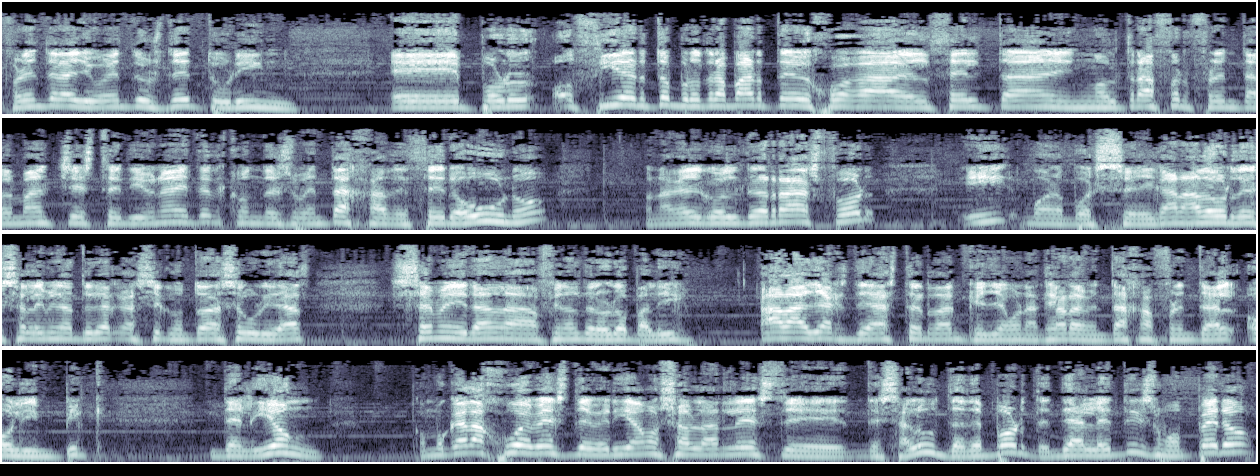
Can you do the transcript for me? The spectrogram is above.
frente a la Juventus de Turín. Eh, por cierto, por otra parte, juega el Celta en Old Trafford frente al Manchester United con desventaja de 0-1, con aquel gol de Rashford. Y bueno, pues el ganador de esa eliminatoria, casi con toda seguridad, se medirá en la final de la Europa League al Ajax de Ámsterdam, que lleva una clara ventaja frente al Olympique de Lyon. Como cada jueves, deberíamos hablarles de, salud, de deporte, de atletismo, pero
